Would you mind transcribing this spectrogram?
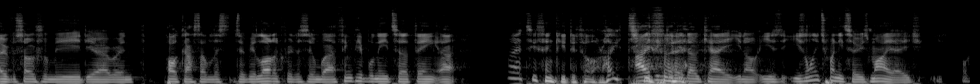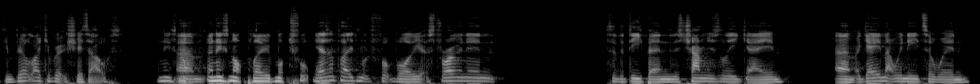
over social media and podcasts I've listened to. Be a lot of criticism where I think people need to think that I actually think he did all right. I think fair. he did okay. You know, he's he's only 22. He's my age. He's fucking built like a brick shit house. and he's not um, and he's not played much football. He hasn't played much football. He gets thrown in to the deep end in this Champions League game, um, a game that we need to win.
